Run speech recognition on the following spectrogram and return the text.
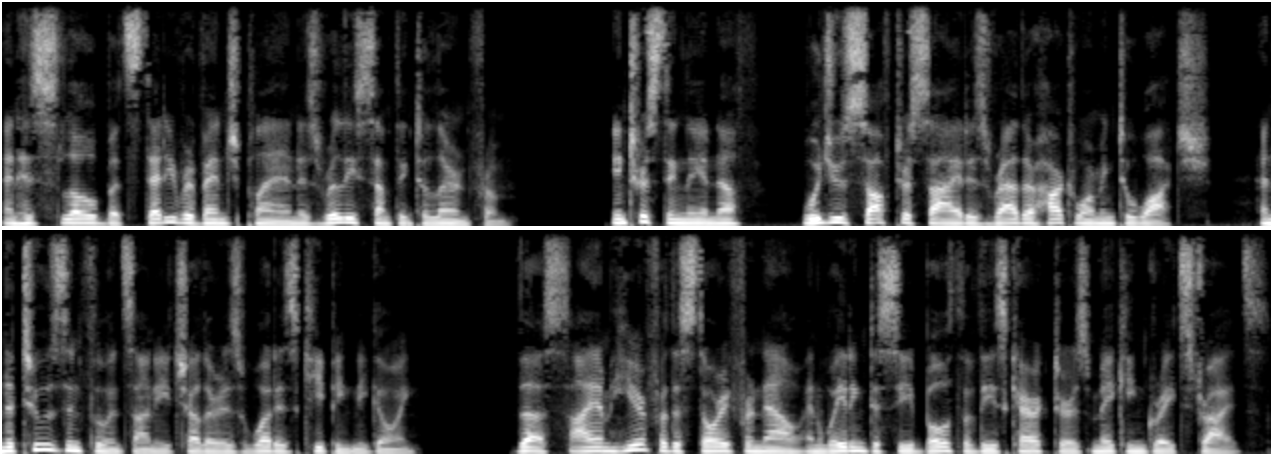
and his slow but steady revenge plan is really something to learn from. Interestingly enough, Wooju's softer side is rather heartwarming to watch, and the two's influence on each other is what is keeping me going. Thus, I am here for the story for now and waiting to see both of these characters making great strides.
